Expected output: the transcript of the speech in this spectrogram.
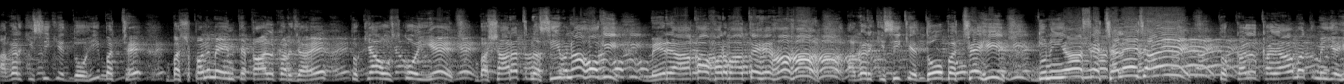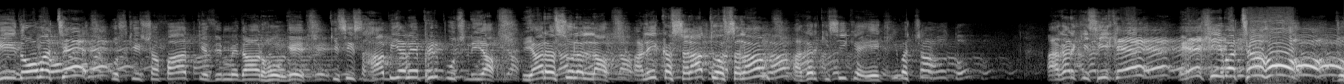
अगर किसी के दो ही बच्चे बचपन में इंतकाल कर जाए तो क्या उसको ये बशारत नसीब ना होगी? मेरे आका फरमाते हैं हाँ हाँ अगर किसी के दो बच्चे ही दुनिया से चले जाए तो कल कयामत में यही दो बच्चे उसकी शफात के जिम्मेदार होंगे। किसी सहाबिया ने फिर पूछ लिया, या रसूल अल्लाह अली का सलाम अगर किसी के एक ही बच्चा हो तो? अगर किसी के एक ही बच्चा हो, जो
